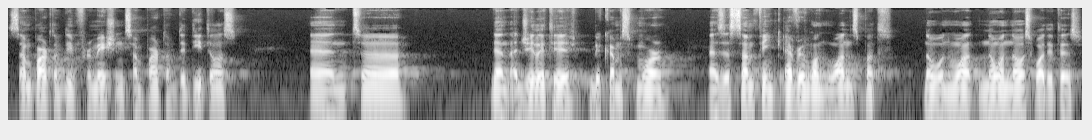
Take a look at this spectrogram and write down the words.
some part of the information some part of the details and uh, then agility becomes more as a something everyone wants but no one want, no one knows what it is.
